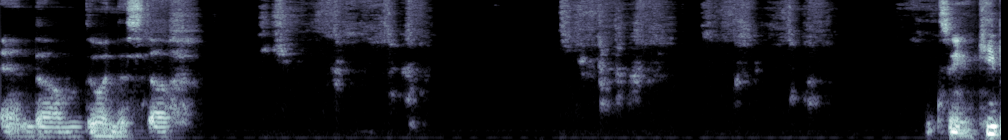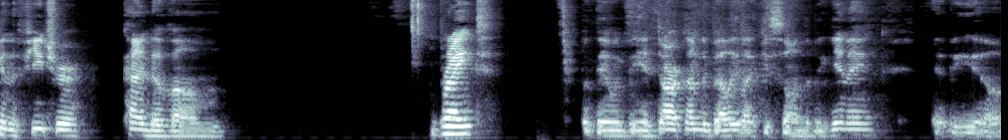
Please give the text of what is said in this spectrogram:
and um, doing this stuff. See, keeping the future kind of um, bright, but there would be a dark underbelly like you saw in the beginning. It'd be a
